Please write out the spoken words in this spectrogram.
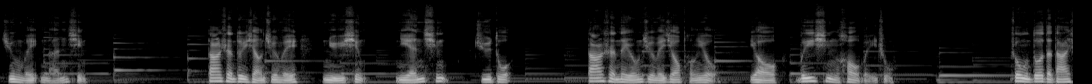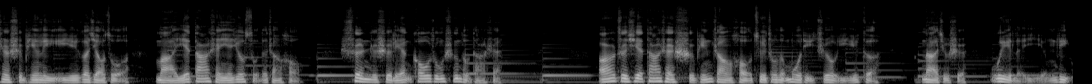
均为男性，搭讪对象均为女性，年轻居多，搭讪内容均为交朋友，要微信号为主。众多的搭讪视频里，一个叫做“马爷搭讪研究所”的账号，甚至是连高中生都搭讪。而这些搭讪视频账号最终的目的只有一个，那就是为了盈利。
